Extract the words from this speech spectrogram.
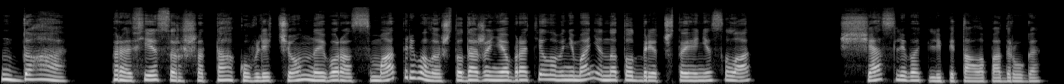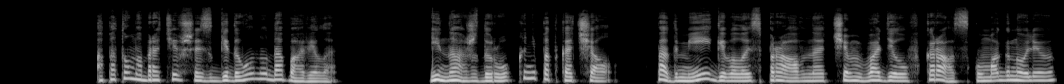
«Да!» Профессорша так увлеченно его рассматривала, что даже не обратила внимания на тот бред, что я несла. Счастливо лепетала подруга. А потом, обратившись к Гедеону, добавила. И наш друг не подкачал, подмигивал исправно, чем вводил в краску магнолию.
